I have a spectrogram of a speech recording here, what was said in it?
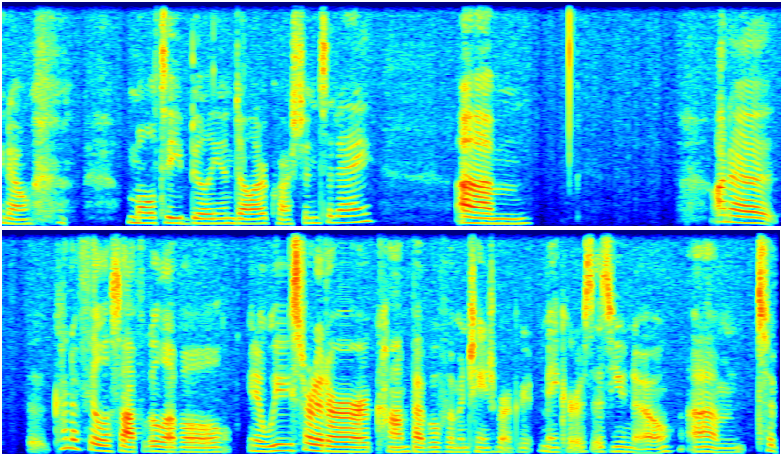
you know multi-billion dollar question today. Um, on a kind of philosophical level, you know, we started our confab of women change makers, as you know, um, to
